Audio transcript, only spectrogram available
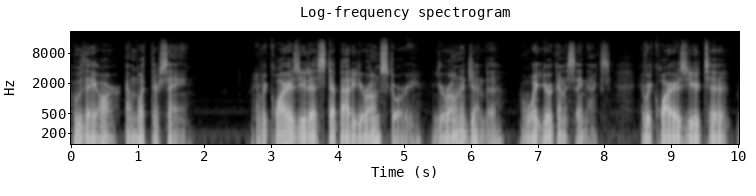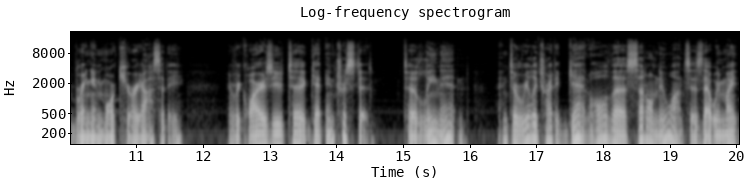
who they are, and what they're saying. It requires you to step out of your own story, your own agenda, what you're going to say next. It requires you to bring in more curiosity It requires you to get interested, to lean in, and to really try to get all the subtle nuances that we might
